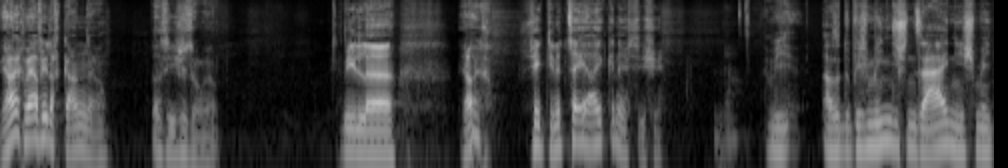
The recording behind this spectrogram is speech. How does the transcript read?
Ja, ich wäre vielleicht gegangen, ja. Das ist so, ja. Weil, äh, ja, ich hätte nicht sehr Eidgenössische. Wie, also du bist mindestens einig mit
